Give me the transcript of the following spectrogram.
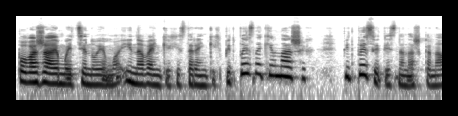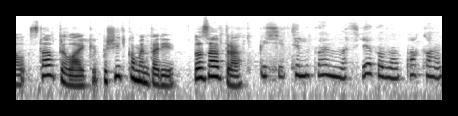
Поважаємо і цінуємо і новеньких, і стареньких підписників наших. Підписуйтесь на наш канал, ставте лайки, пишіть коментарі. До завтра! Мне, на Пока.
